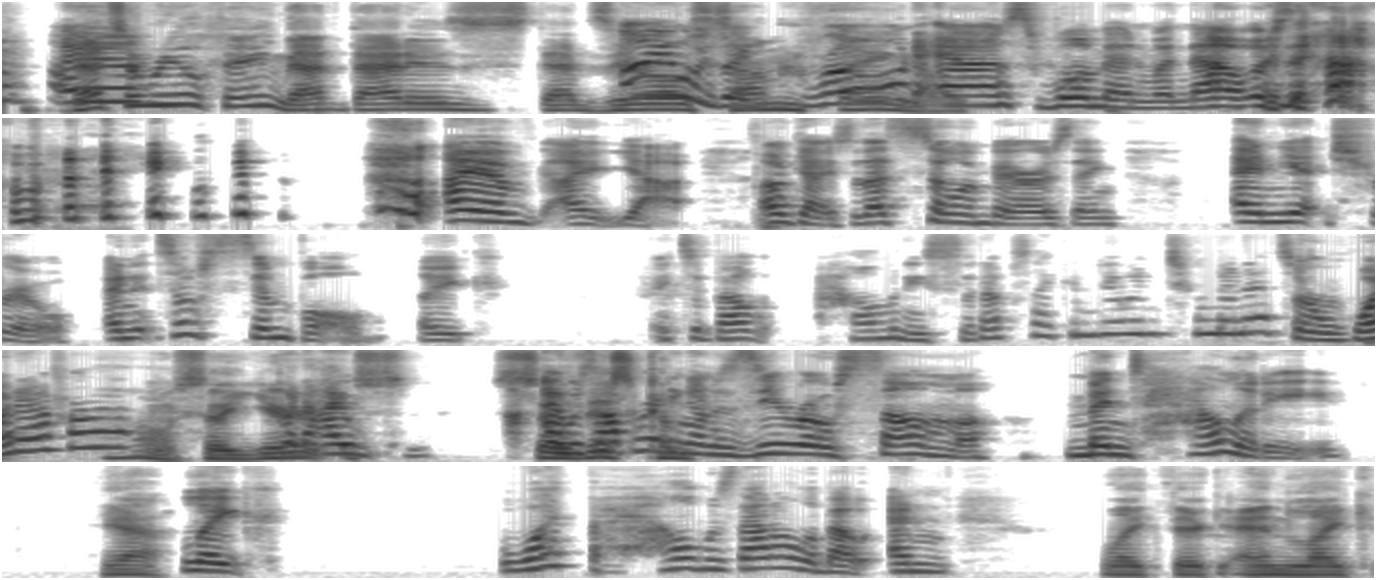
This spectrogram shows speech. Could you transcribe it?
that's a real thing. That that is that zero I was a grown thing. like- ass woman when that was happening. I am, I yeah. Okay, so that's so embarrassing. and yet true. And it's so simple. Like it's about how many sit-ups I can do in 2 minutes or whatever. Oh, so you're I s I so I was operating on a zero sum mentality. yeah, Like, what the hell was that all about? And like there and like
